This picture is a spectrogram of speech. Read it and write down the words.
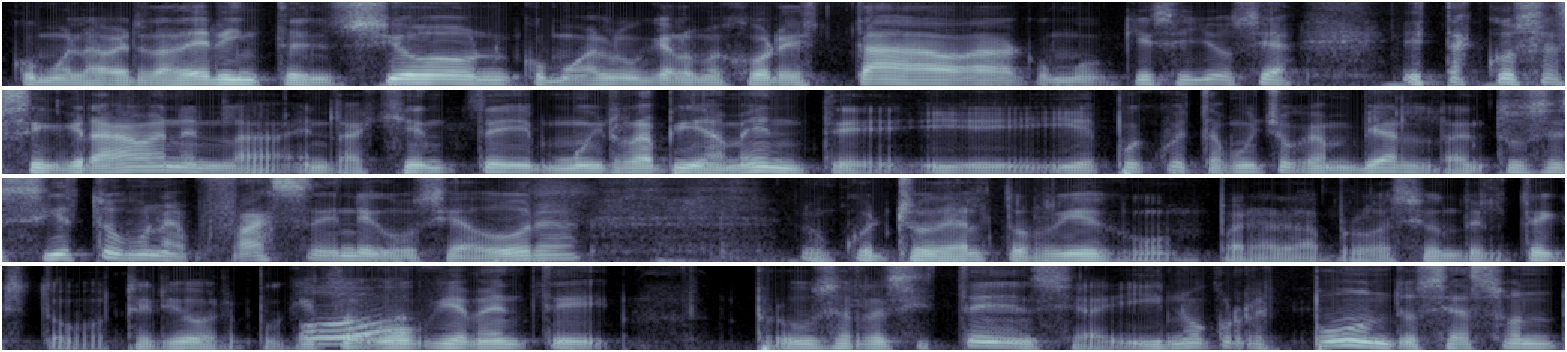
como la verdadera intención, como algo que a lo mejor estaba, como qué sé yo, o sea, estas cosas se graban en la, en la gente muy rápidamente y, y después cuesta mucho cambiarla. Entonces, si esto es una fase negociadora, lo encuentro de alto riesgo para la aprobación del texto posterior, porque esto obviamente produce resistencia y no corresponde, o sea, son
